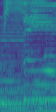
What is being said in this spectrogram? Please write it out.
I'm so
